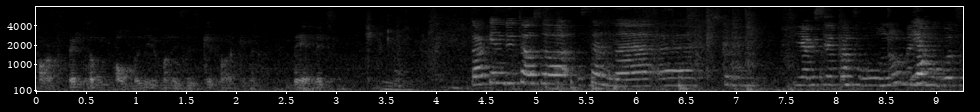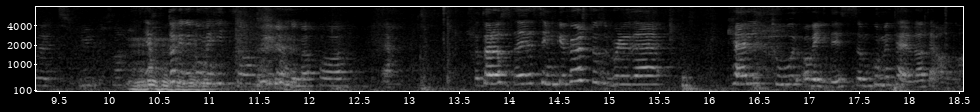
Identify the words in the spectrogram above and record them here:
fagfelt som alle de humanistiske fagene deler. Oss og sende uh, Ja, hvis jeg kan få ordet nå, men Ja. jeg må gå til et fly snart. Ja, da kan du komme hit, så Vi du med på ja. Da tar oss eh, Simke først, og så blir det Kell, Tor og Vigdis som kommenterer deg til Anna.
